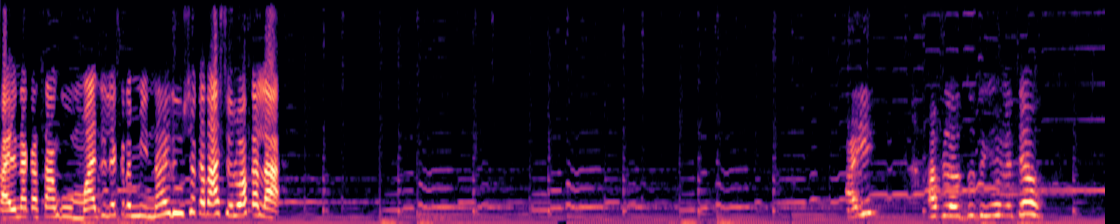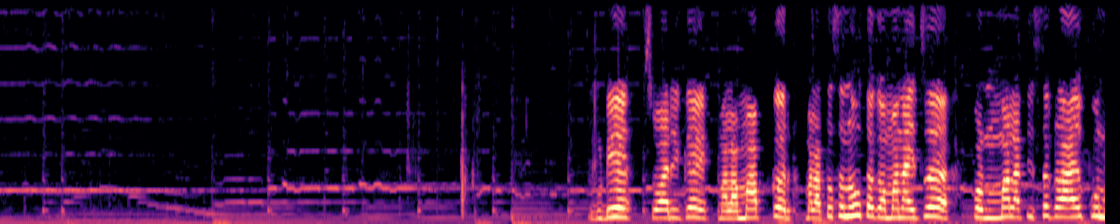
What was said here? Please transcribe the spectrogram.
काय नका सांगू. माझे लेकर मी नाही देऊ शकत असे लोकांना आई आपल्याला दूध घेऊन येते. गुडे सॉरी काय मला माफ कर. मला तसं नव्हतं का म्हणायचं. पण मला ते सगळं ऐकून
